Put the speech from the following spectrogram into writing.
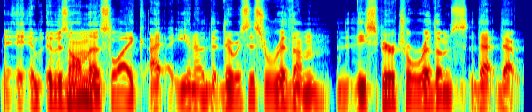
it, it, was almost like I, you know, th- there was this rhythm, these spiritual rhythms that that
